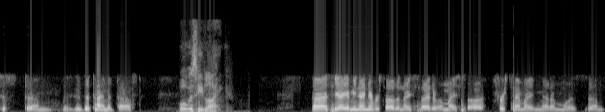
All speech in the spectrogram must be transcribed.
just um, the time had passed. What was he like? Uh, see, I, I mean, I never saw the nice side of him. I saw first time I met him was um,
